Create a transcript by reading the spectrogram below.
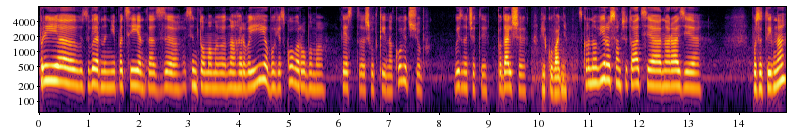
При е, зверненні пацієнта з симптомами на ГРВІ обов'язково робимо тест швидкий на ковід, щоб визначити подальше лікування. З коронавірусом ситуація наразі позитивна.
